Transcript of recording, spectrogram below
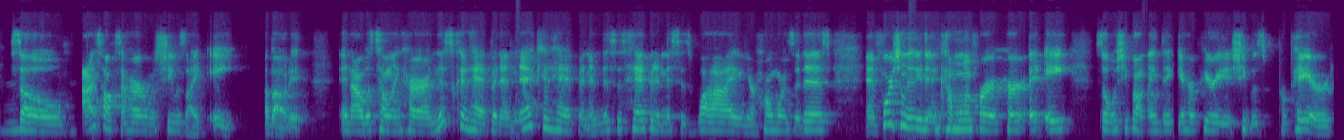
Mm-hmm. So I talked to her when she was like eight about it. And I was telling her, and this could happen, and that could happen, and this is happening, and this is why, and your hormones are this. And fortunately, it didn't come on for her at eight. So when she finally did get her period, she was prepared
